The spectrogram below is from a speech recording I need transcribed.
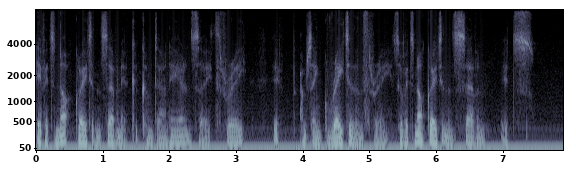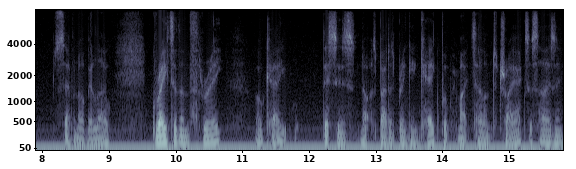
If it's not greater than 7, it could come down here and say 3. If I'm saying greater than 3, so if it's not greater than 7, it's 7 or below. Greater than 3, okay, this is not as bad as bringing cake, but we might tell them to try exercising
